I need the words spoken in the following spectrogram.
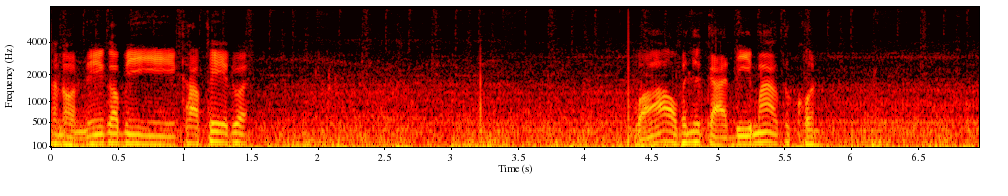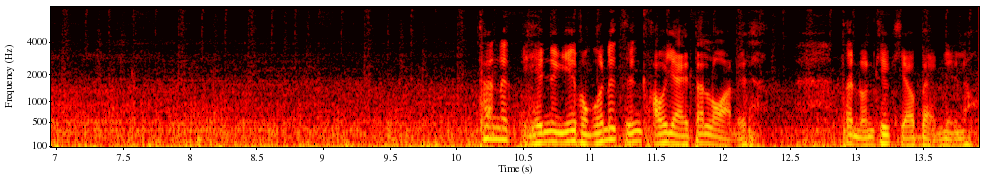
ถนนนี้ก็มีคาเฟ่ด้วย ว้าวบรรยากาศดีมากทุกคน ถ้านึกเห็นอย่างนี้ผมก็นึกถึงเขาใหญ่ตลอดเลยนะถนนเขียวๆแบบนี้เนาะ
